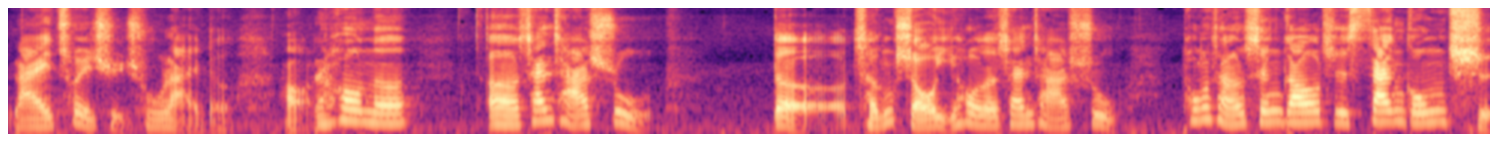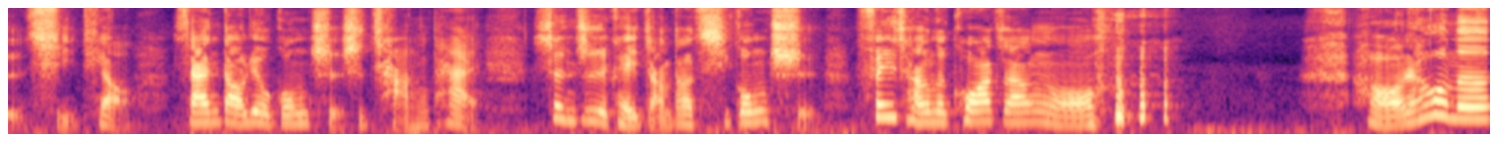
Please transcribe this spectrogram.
来萃取出来的。好，然后呢，呃，山茶树的成熟以后的山茶树。通常身高是三公尺起跳，三到六公尺是常态，甚至可以长到七公尺，非常的夸张哦。好，然后呢，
